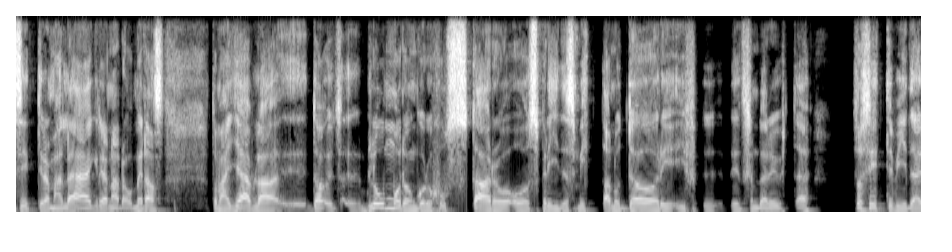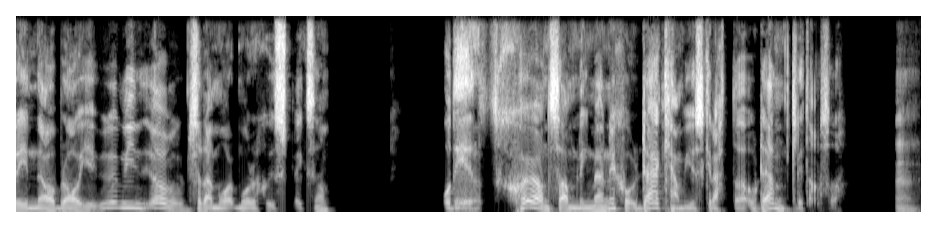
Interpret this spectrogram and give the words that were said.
sitter i de här lägren då, medan de här jävla, de, Blom och de går och hostar och, och sprider smittan och dör i, i, liksom där ute. Så sitter vi där inne och har bra, sådär mår, mår schysst liksom. Och det är en skön samling människor. Där kan vi ju skratta ordentligt alltså. Mm.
